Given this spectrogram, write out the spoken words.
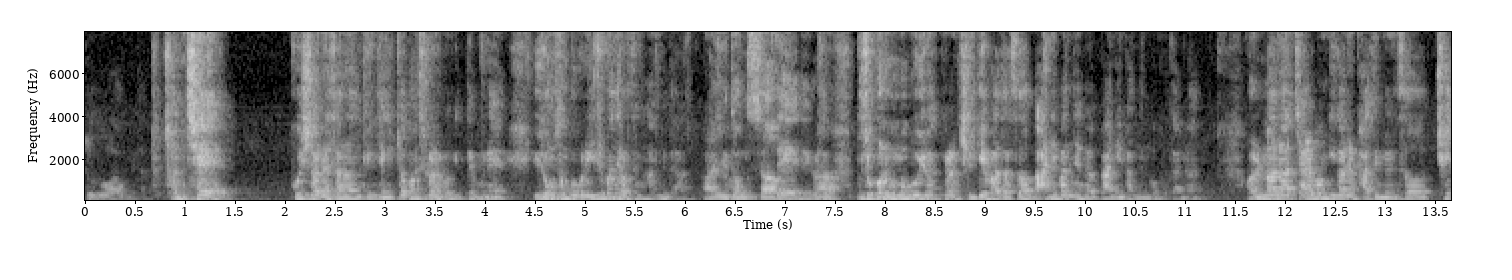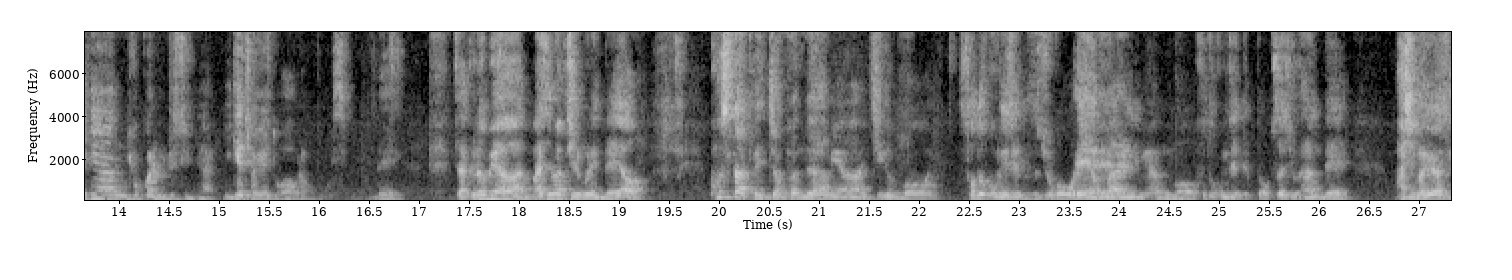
또 노하우입니다. 전체 포지션에서는 굉장히 조금 수량을 보기 때문에 유동성 부분이 1번이라고 생각합니다. 아 유동성. 네, 네. 그래서 아, 무조건 의무 보유 확약을 길게 받아서 많이 받는 거 많이 받는 것보다는 얼마나 짧은 기간에 받으면서 최대한 효과를 누릴 수 있냐 이게 저희의 노하우라고 보고 있습니다. 네. 자 그러면 마지막 질문인데요. 코스닥 벤처 펀드 하면 지금 뭐 소득공제 제도도 주고 올해 네네네. 연말이면 뭐 소득공제 혜택도 없어지고 하는데 마지막에 가서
